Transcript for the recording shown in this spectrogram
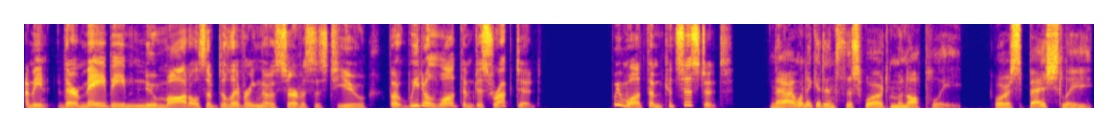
I mean, there may be new models of delivering those services to you, but we don't want them disrupted. We want them consistent. Now, I want to get into this word monopoly, or especially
